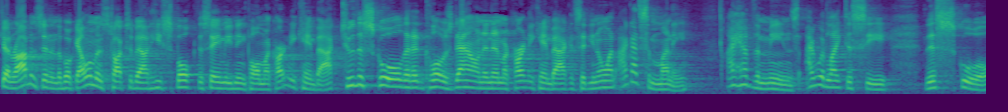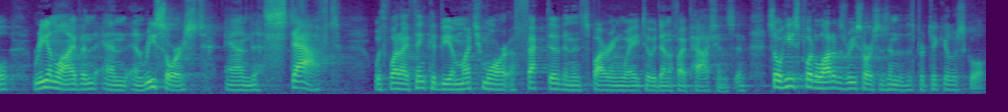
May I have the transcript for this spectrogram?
Ken Robinson in the book Elements talks about he spoke the same evening Paul McCartney came back to the school that had closed down, and then McCartney came back and said, You know what? I got some money. I have the means. I would like to see this school re enlivened and, and resourced and staffed with what I think could be a much more effective and inspiring way to identify passions. And so he's put a lot of his resources into this particular school.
